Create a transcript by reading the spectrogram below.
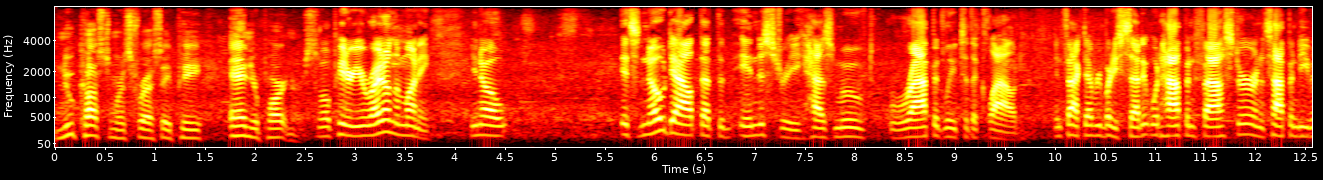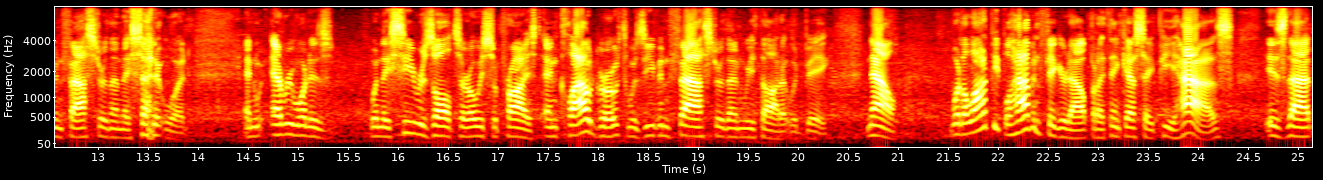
new customers for SAP and your partners? Well, Peter, you're right on the money. You know, it's no doubt that the industry has moved rapidly to the cloud. In fact, everybody said it would happen faster, and it's happened even faster than they said it would. And everyone is, when they see results, they're always surprised. And cloud growth was even faster than we thought it would be. Now, what a lot of people haven't figured out, but I think SAP has, is that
